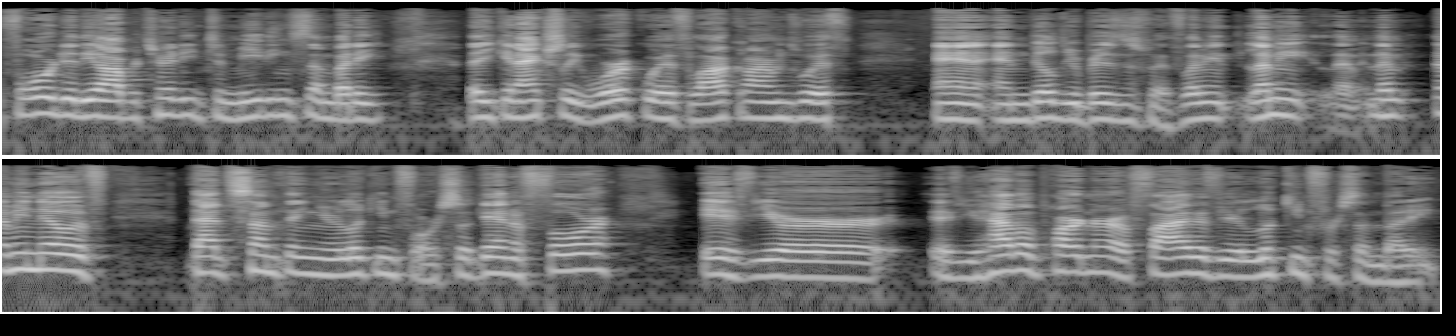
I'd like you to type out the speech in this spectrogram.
forward to the opportunity to meeting somebody that you can actually work with, lock arms with, and, and build your business with. Let me let me let me, let me know if that's something you're looking for. So again, a four if you're if you have a partner, a five if you're looking for somebody.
